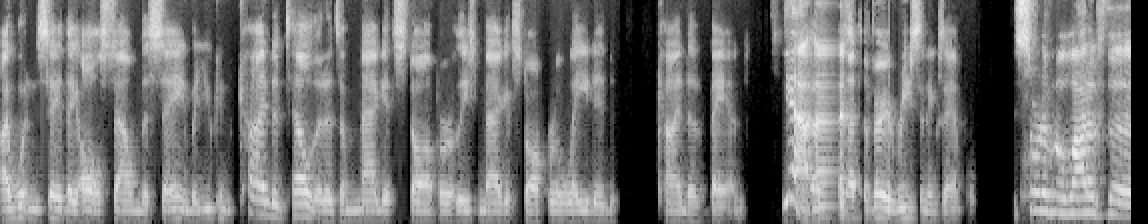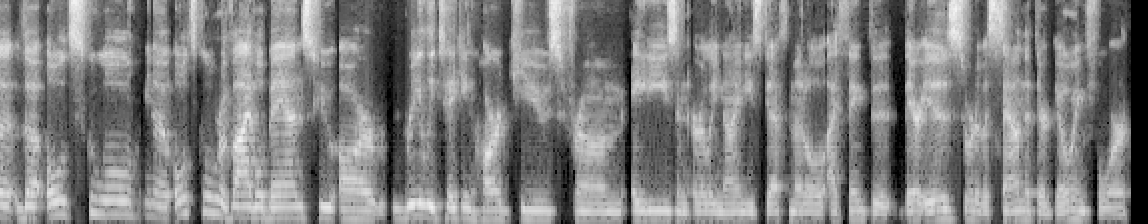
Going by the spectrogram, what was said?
I wouldn't say they all sound the same, but you can kind of tell that it's a Maggot Stomp or at least Maggot Stomp related kind of band. Yeah, that's a very recent example. Sort of a lot of the the old school, you know, old school revival bands who are really taking hard cues from 80s and early 90s death metal. I think that there is sort of a sound that they're going for,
